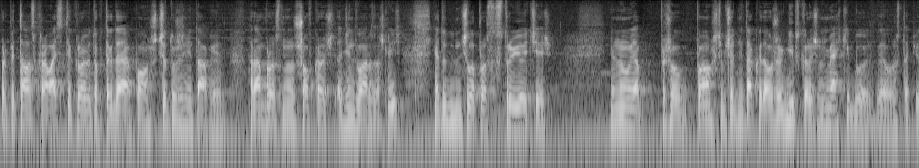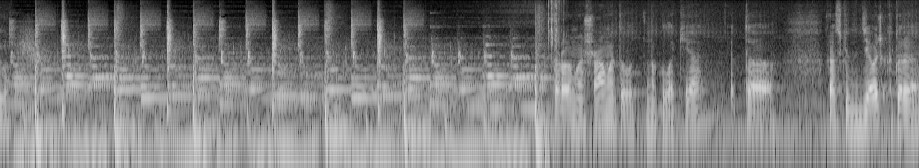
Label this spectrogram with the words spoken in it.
пропиталась кровать этой кровью, только тогда я понял, что что-то уже не так. И, а там просто ну, шов, короче, один-два разошлись, и оттуда начало просто струей течь. И ну я пришел, понял, что типа, что-то не так, когда уже гипс, короче, ну, мягкий был, когда его растопило. Шрам это вот на кулаке. Это как раз девочка, которая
